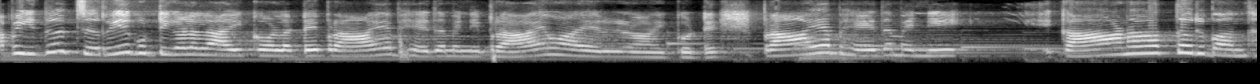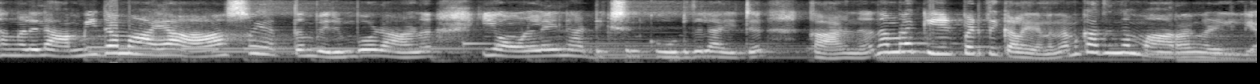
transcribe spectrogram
അപ്പൊ ഇത് ചെറിയ കുട്ടികളിലായിക്കൊള്ളട്ടെ പ്രായഭേദമന്യേ പ്രായമായവരായിക്കോട്ടെ പ്രായഭേദമന്യേ കാണാത്ത ഒരു ബന്ധങ്ങളിൽ അമിതമായ ആശ്രയത്വം വരുമ്പോഴാണ് ഈ ഓൺലൈൻ അഡിക്ഷൻ കൂടുതലായിട്ട് കാണുന്നത്. നമ്മളെ കീഴ്പ്പെടുത്തി കളയണം നമുക്ക് അതിൽ നിന്ന് മാറാൻ കഴിയില്ല.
